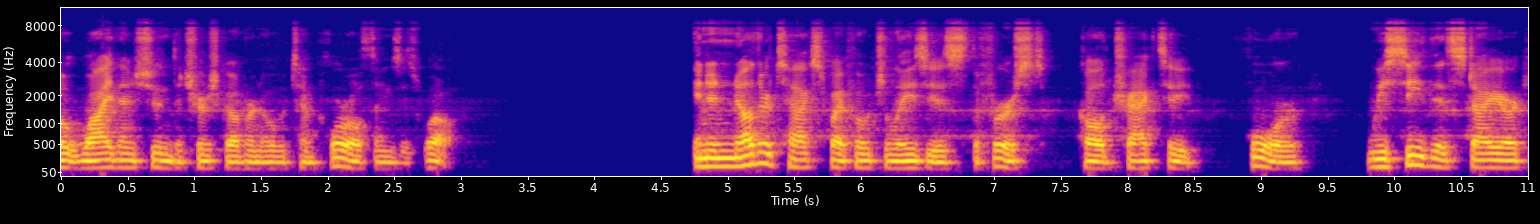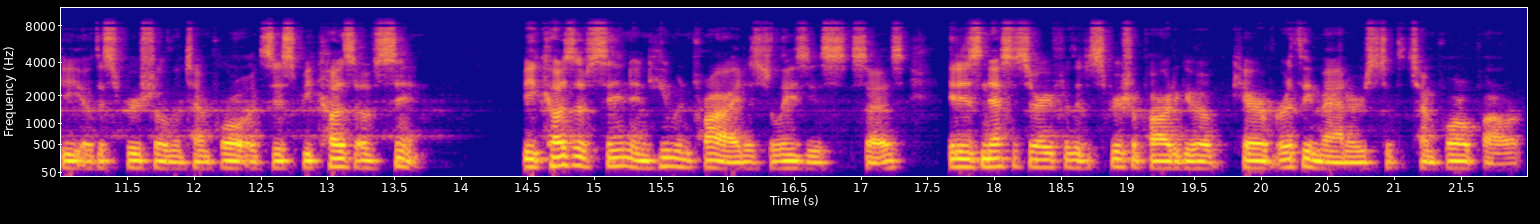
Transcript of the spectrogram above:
but why then shouldn't the church govern over temporal things as well? In another text by Pope Gelasius I, called Tractate 4, we see this diarchy of the spiritual and the temporal exists because of sin. Because of sin and human pride, as Gelasius says, it is necessary for the spiritual power to give up care of earthly matters to the temporal power,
